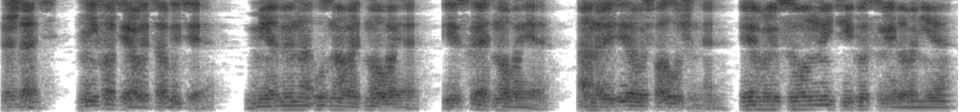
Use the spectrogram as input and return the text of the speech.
Ждать. Не форсировать события. Медленно узнавать новое. Искать новое. Анализировать полученное. Эволюционный тип исследования.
